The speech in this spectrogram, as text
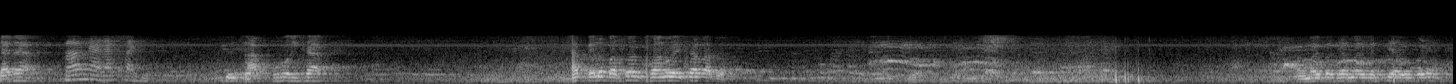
દાદા ભાવના રાખવાની આ પૂરો હિસાબ. આ પેલો બસો છ નો હિસાબ આપ્યો. અમારી પાસે અમારી વચ્ચે આવવું પડે.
